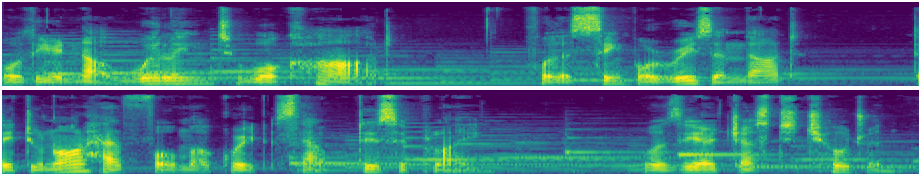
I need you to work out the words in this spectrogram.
or they are not willing to work hard for the simple reason that they do not have formal great self discipline when they are just children.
